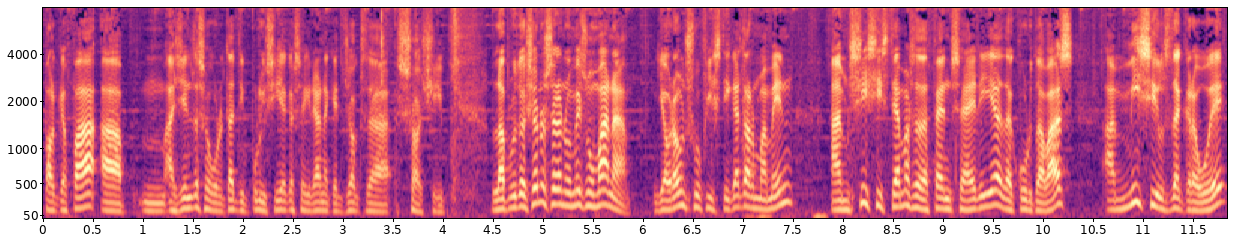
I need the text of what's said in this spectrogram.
pel que fa a mm, agents de seguretat i policia que seguiran aquests jocs de Sochi. La protecció no serà només humana. Hi haurà un sofisticat armament amb sis sistemes de defensa aèria de curt abast, amb míssils de creuer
